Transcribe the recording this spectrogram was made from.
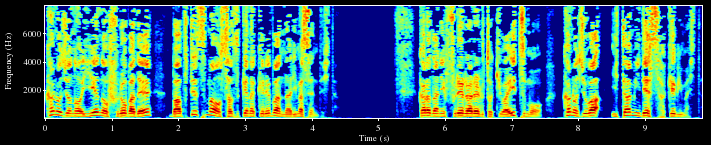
彼女の家の風呂場でバプテスマを授けなければなりませんでした。体に触れられる時はいつも彼女は痛みで叫びました。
